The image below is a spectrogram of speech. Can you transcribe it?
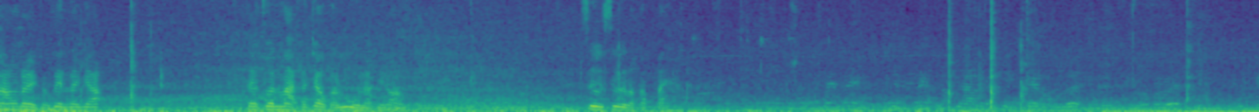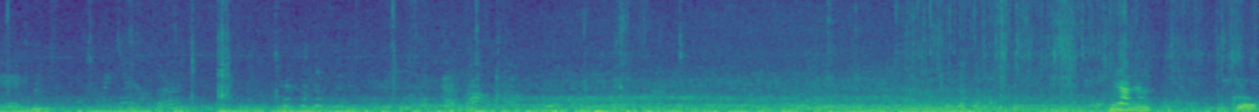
นั่งได้ก็เป็นระยะ แต่ส่วนมากเขาเจ้าก็รู้นะพี่น้อง ซื้อซื้อแล้วก็ไป นี่น้ำหนังโครก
